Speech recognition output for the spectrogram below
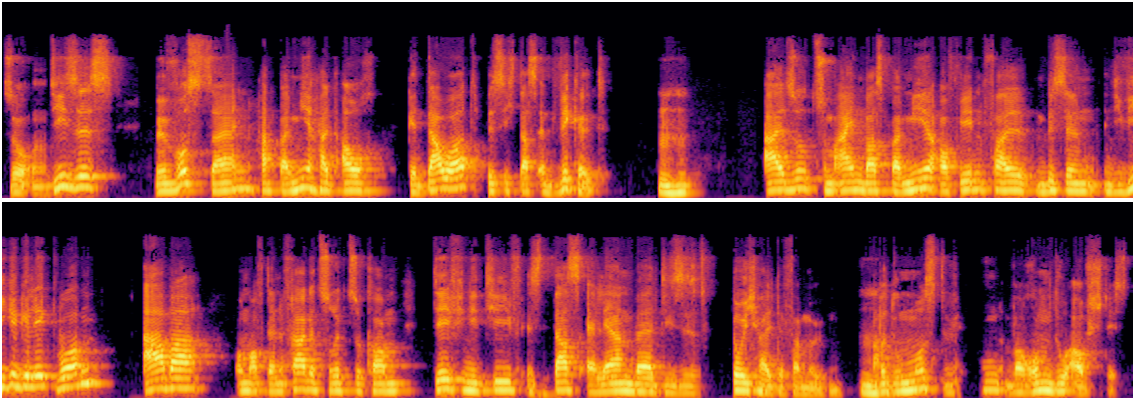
So, und dieses Bewusstsein hat bei mir halt auch gedauert, bis sich das entwickelt. Mhm. Also zum einen war es bei mir auf jeden Fall ein bisschen in die Wiege gelegt worden, aber um auf deine Frage zurückzukommen, definitiv ist das erlernbar, dieses Durchhaltevermögen. Mhm. Aber du musst wissen, warum du aufstehst.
